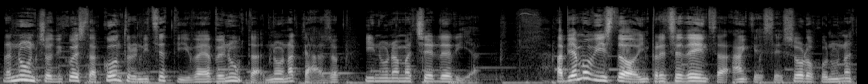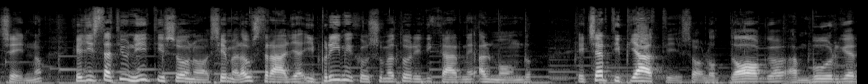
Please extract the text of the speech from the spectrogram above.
L'annuncio di questa controiniziativa è avvenuta, non a caso, in una macelleria. Abbiamo visto in precedenza, anche se solo con un accenno, che gli Stati Uniti sono, assieme all'Australia, i primi consumatori di carne al mondo e certi piatti, so, l'hot dog, hamburger,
